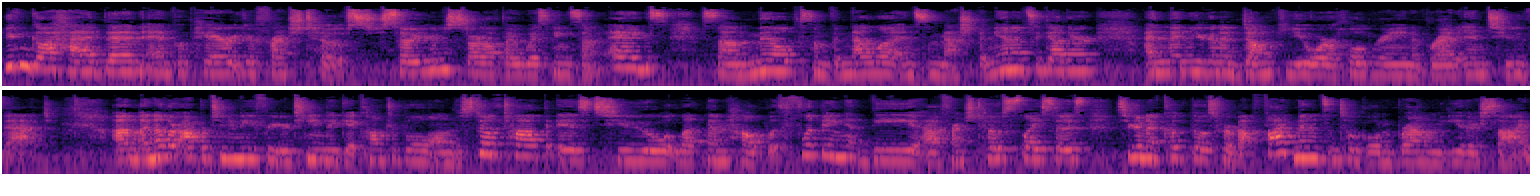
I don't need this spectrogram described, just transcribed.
You can go ahead then and prepare your French toast. So you're gonna start off by whisking some eggs, some milk, some vanilla, and some mashed banana together, and then you're gonna dunk your whole grain of bread into that. Um, another opportunity for your team to get comfortable on the stove top is to let them help with flipping the uh, French toast slices. So you're gonna cook those for about five minutes until golden brown on either side.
